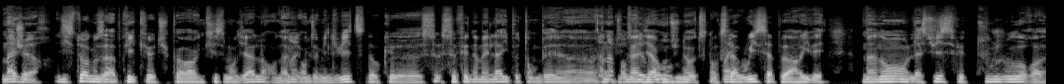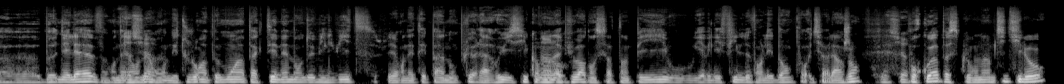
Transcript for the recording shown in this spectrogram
majeure. L'histoire nous a appris que tu peux avoir une crise mondiale. On a vu en 2008, donc ce, ce phénomène-là, il peut tomber d'une manière ou d'une autre. Donc ça, oui, ça peut arriver. Maintenant, la Suisse fait toujours bon élève. On est, on, est toujours un peu moins impacté, même en 2008. Je veux dire, on n'était pas non plus à la rue ici, comme on a pu voir dans certains pays où il y avait les fils devant les banques pour retirer l'argent. Pourquoi? Parce qu'on a un petit îlot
